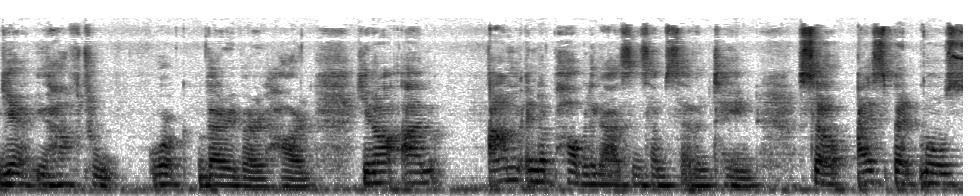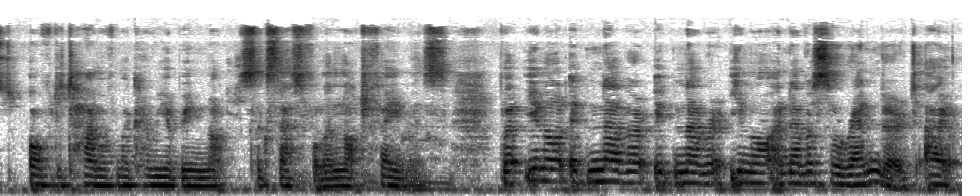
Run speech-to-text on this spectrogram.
yeah, you have to work very, very hard. You know, I'm I'm in the public eye since I'm 17, so I spent most of the time of my career being not successful and not famous. But you know, it never, it never, you know, I never surrendered. I,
